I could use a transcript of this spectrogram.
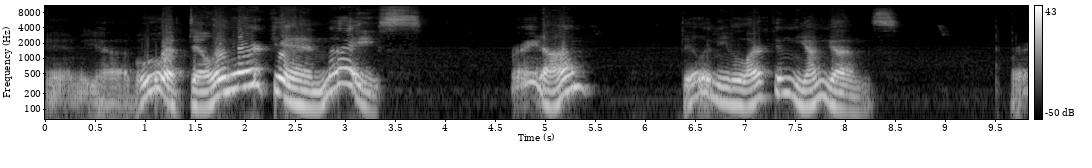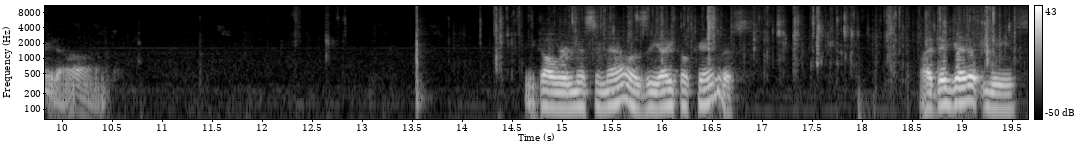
And we have, ooh, a Dylan Larkin. Nice. Right on. Dylan Larkin Young Guns. Right on. Think all we're missing now is the Eichel canvas. I did get it in these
